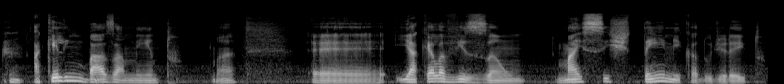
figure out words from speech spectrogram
aquele embasamento, né? É, e aquela visão mais sistêmica do direito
